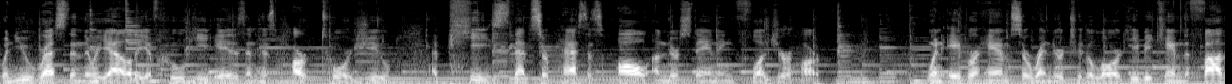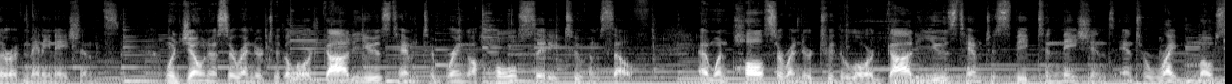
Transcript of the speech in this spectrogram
When you rest in the reality of who He is and His heart towards you, a peace that surpasses all understanding floods your heart. When Abraham surrendered to the Lord, he became the father of many nations. When Jonah surrendered to the Lord, God used him to bring a whole city to himself. And when Paul surrendered to the Lord, God used him to speak to nations and to write most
